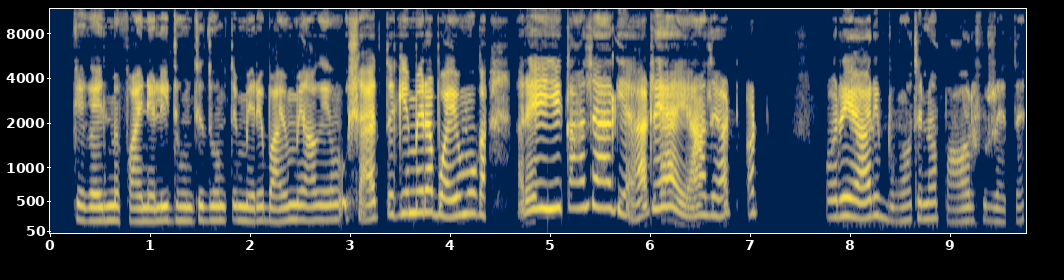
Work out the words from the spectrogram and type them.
ओके गाइज़ मैं फाइनली ढूंढते ढूंढते मेरे बायो में आ गया हूँ। शायद तक ये मेरा बायो होगा। अरे, ये कहाँ से आ गया? हट यार, यहाँ से हट हट। अरे यार, ये बहुत ना पावरफुल रहता है।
